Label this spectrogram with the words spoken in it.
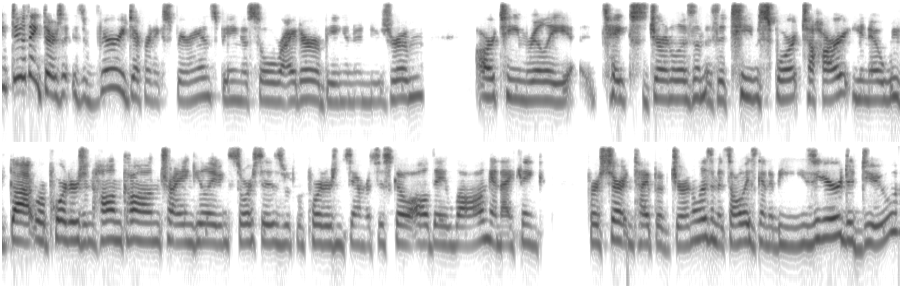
I do think there's it's a very different experience being a sole writer or being in a newsroom our team really takes journalism as a team sport to heart. You know, we've got reporters in Hong Kong triangulating sources with reporters in San Francisco all day long. And I think for a certain type of journalism, it's always going to be easier to do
